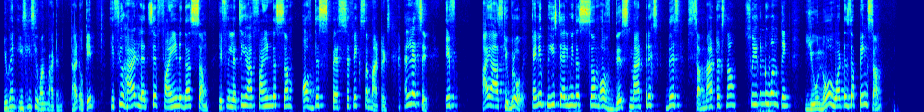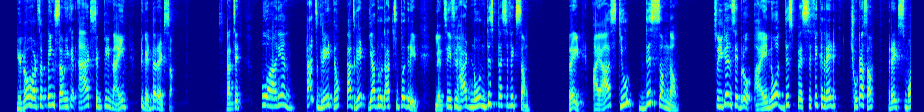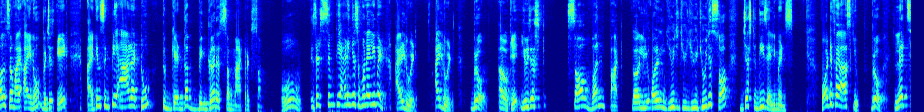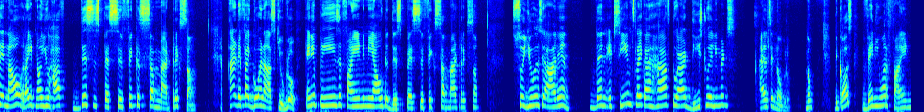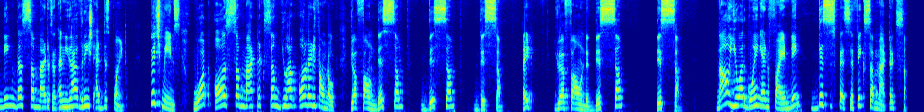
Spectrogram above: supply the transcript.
You can easily see one pattern that okay if you had let's say find the sum if you let's say you have find the sum of this specific submatrix and let's say if I ask you bro can you please tell me the sum of this matrix this submatrix now? So you can do one thing. You know what is the pink sum. You know what's the pink sum. You can add simply 9 to get the red sum. That's it. Oh Aryan that's great no? That's great. Yeah bro that's super great. Let's say if you had known this specific sum right? I ask you this sum now. So you can say bro i know this specific red chota sum red small sum I, I know which is 8 i can simply add a 2 to get the bigger submatrix sum. Oh. Is it simply adding just one element? I'll do it. I'll do it. Bro ah, okay. You just saw one part. Or you, or you, you, you just saw just these elements. What if i ask you bro let's say now right now you have this specific submatrix sum and if I go and ask you, bro, can you please find me out this specific submatrix sum? So you will say, Aryan, then it seems like I have to add these two elements. I'll say, no, bro. No, because when you are finding the submatrix sum and you have reached at this point, which means what all submatrix sum you have already found out. You have found this sum, this sum, this sum, right? You have found this sum, this sum now you are going and finding this specific submatrix sum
